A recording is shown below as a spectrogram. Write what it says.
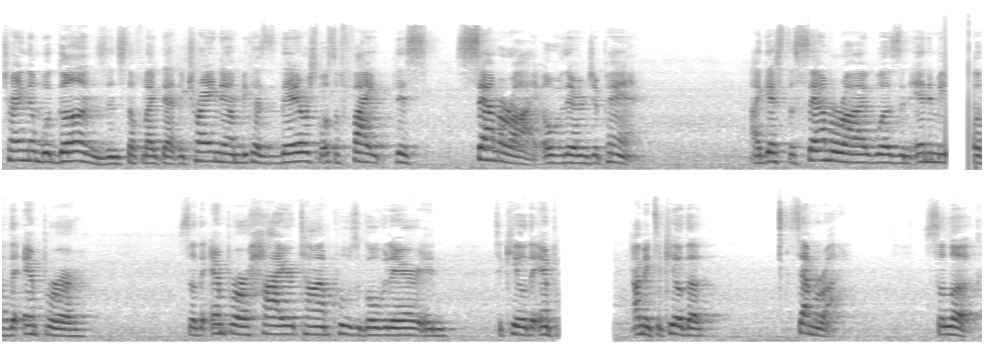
Train them with guns and stuff like that. To train them because they were supposed to fight this samurai over there in Japan. I guess the samurai was an enemy of the emperor so the emperor hired Tom Cruise to go over there and to kill the emperor. I mean, to kill the samurai. So look.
